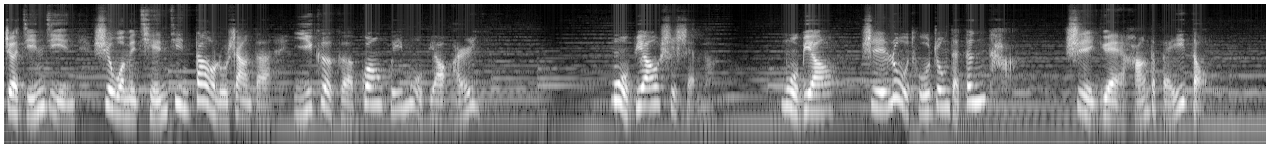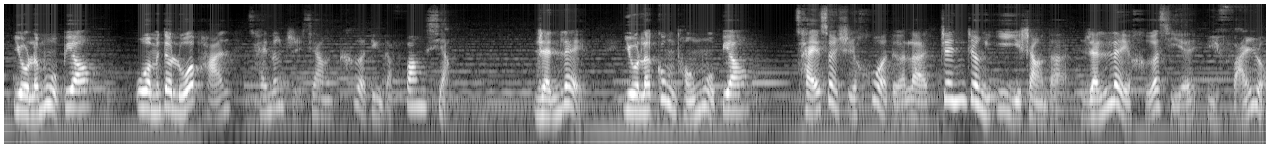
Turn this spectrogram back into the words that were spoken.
这仅仅是我们前进道路上的一个个光辉目标而已。目标是什么？目标是路途中的灯塔，是远航的北斗。有了目标，我们的罗盘才能指向特定的方向。人类有了共同目标，才算是获得了真正意义上的人类和谐与繁荣。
